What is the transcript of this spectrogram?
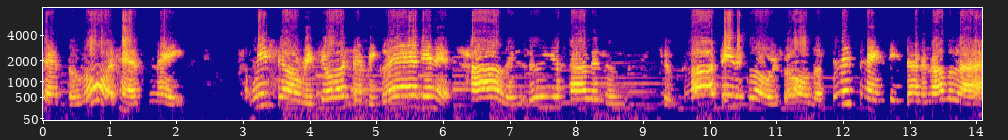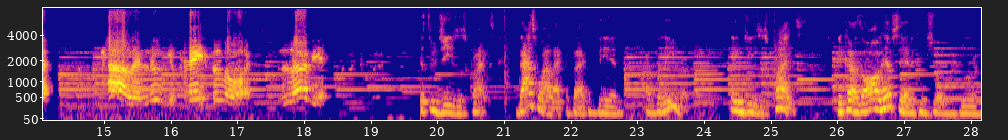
that the Lord has made. We shall rejoice and be glad in it. Hallelujah, hallelujah. To God be the glory for all the good things he's done in our lives. Hallelujah, praise the Lord. Love you. It's through Jesus Christ. That's why I like the fact of being a believer in Jesus Christ, because all have said and come short of glory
